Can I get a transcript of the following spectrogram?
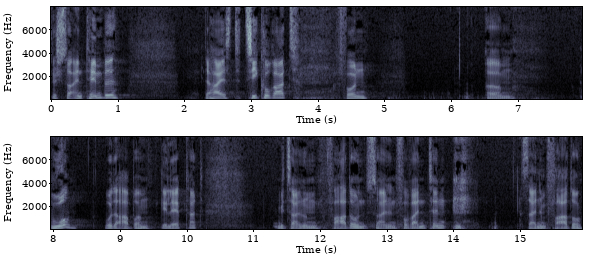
das ist so ein Tempel, der heißt Zikorat von ähm, Ur, wo der Abraham gelebt hat, mit seinem Vater und seinen Verwandten, seinem Vater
